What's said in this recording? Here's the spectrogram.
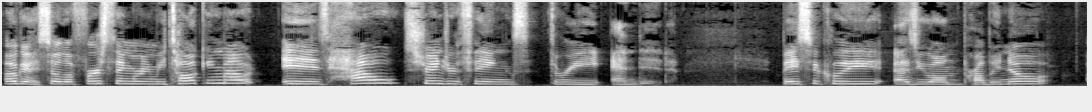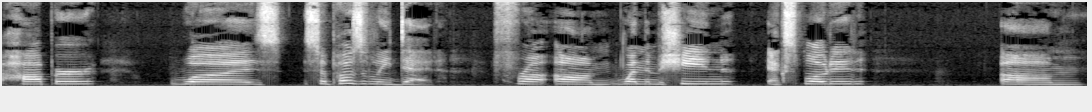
Okay, so the first thing we're going to be talking about is how Stranger Things 3 ended. Basically, as you all probably know, Hopper was supposedly dead from um, when the machine exploded. Um,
